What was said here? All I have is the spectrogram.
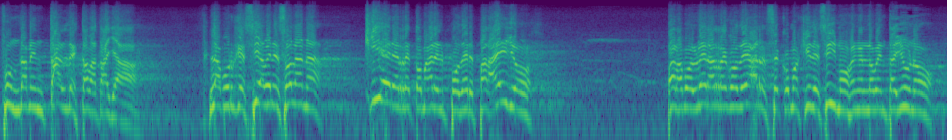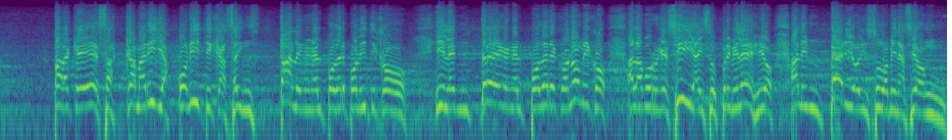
fundamental de esta batalla, la burguesía venezolana quiere retomar el poder para ellos para volver a regodearse, como aquí decimos en el 91, para que esas camarillas políticas se instalen en el poder político y le entreguen el poder económico a la burguesía y sus privilegios, al imperio y su dominación.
